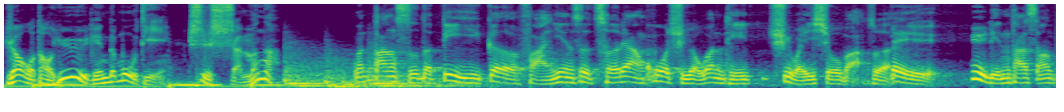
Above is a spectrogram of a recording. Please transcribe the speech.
绕到玉林的目的是什么呢？我们当时的第一个反应是车辆或许有问题，去维修吧，是吧？对，玉林它什么？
